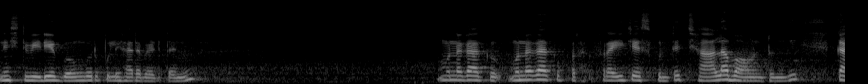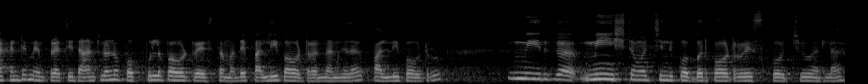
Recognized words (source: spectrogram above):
నెక్స్ట్ వీడియో గోంగూర పులిహార పెడతాను. మునగాకు మునగాకు ఫ్ర- ఫ్రై చేసుకుంటే చాలా బాగుంటుంది. కాకంటే మేము ప్రతి దాంట్లోనూ పప్పుల పౌడర్ వేస్తాం. అదే పల్లీ పౌడర్ అన్నాను కదా పల్లీ పౌడరు. మీరుగా మీ ఇష్టం వచ్చింది కొబ్బరి పౌడర్ వేసుకోవచ్చు అట్లా.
